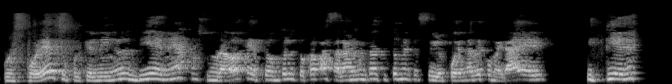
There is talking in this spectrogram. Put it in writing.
Pues por eso, porque el niño viene acostumbrado a que de pronto le toca pasar a un ratito mientras que le pueden dar de comer a él y tiene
